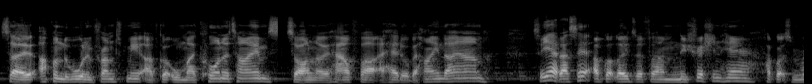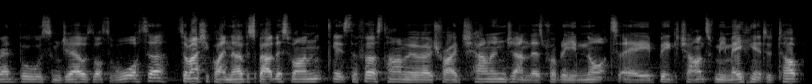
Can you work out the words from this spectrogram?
So up on the wall in front of me, I've got all my corner times, so I'll know how far ahead or behind I am. So yeah, that's it. I've got loads of um, nutrition here. I've got some Red Bulls, some gels, lots of water. So I'm actually quite nervous about this one. It's the first time I've ever tried challenge and there's probably not a big chance for me making it to top.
